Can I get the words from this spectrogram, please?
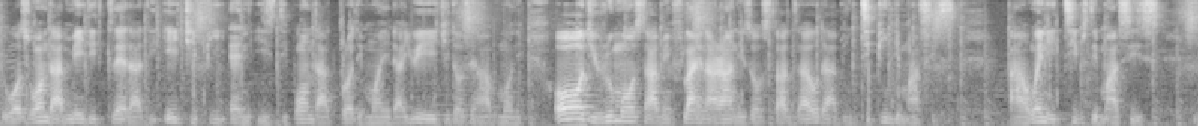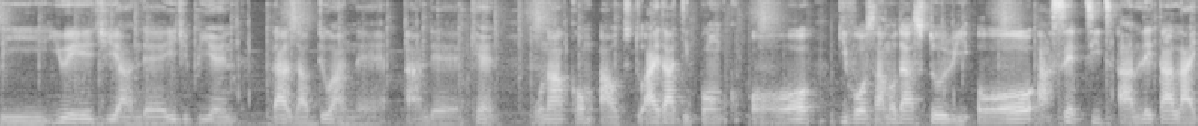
it was one that made it clear that the AGPN is the one that brought the money. That UAG doesn't have money. All the rumors that have been flying around is All Stars that have been tipping the masses. And when he tips the masses, the UAG and the AGPN, that's Abdul and uh, and uh, Ken will now come out to either debunk or give us another story or accept it and later lie.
